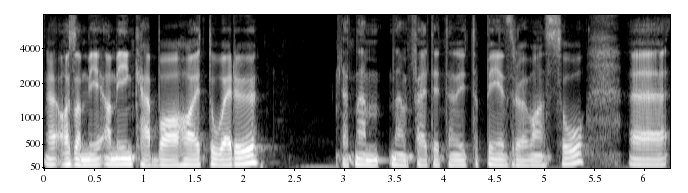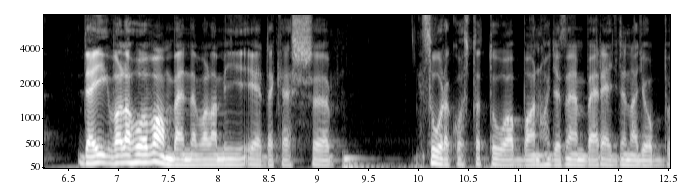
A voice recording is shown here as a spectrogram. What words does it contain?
az, ami, ami inkább a hajtóerő, tehát nem, nem feltétlenül itt a pénzről van szó, de valahol van benne valami érdekes szórakoztató abban, hogy az ember egyre nagyobb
